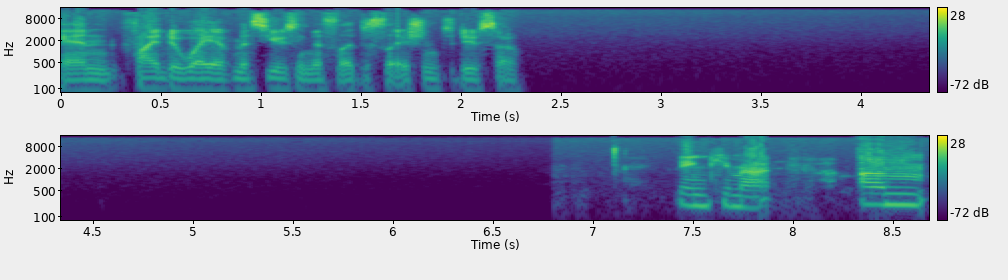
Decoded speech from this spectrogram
and find a way of misusing this legislation to do so. Thank you, Matt. Um,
